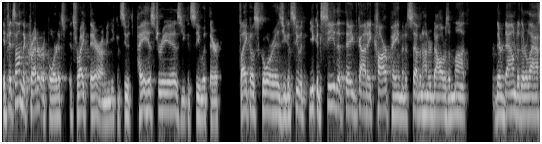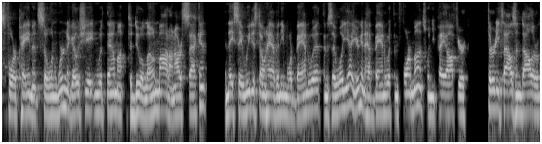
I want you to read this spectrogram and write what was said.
if it's on the credit report, it's it's right there. I mean, you can see what the pay history is. You can see what their FICO score is. You can see what you can see that they've got a car payment of seven hundred dollars a month. They're down to their last four payments. So when we're negotiating with them uh, to do a loan mod on our second, and they say we just don't have any more bandwidth, and say, well, yeah, you're going to have bandwidth in four months when you pay off your thirty thousand dollar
